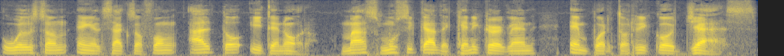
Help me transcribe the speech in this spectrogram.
Wilson en el saxofón alto y tenor. Más música de Kenny Kirkland en Puerto Rico Jazz.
